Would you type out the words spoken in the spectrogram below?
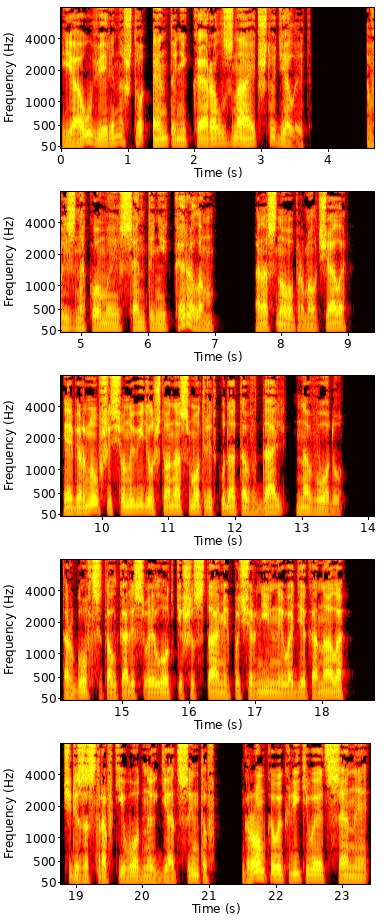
Я уверена, что Энтони Кэрролл знает, что делает. Вы знакомы с Энтони Кэрроллом? Она снова промолчала, и, обернувшись, он увидел, что она смотрит куда-то вдаль на воду. Торговцы толкали свои лодки шестами по чернильной воде канала через островки водных гиацинтов, громко выкрикивая цены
